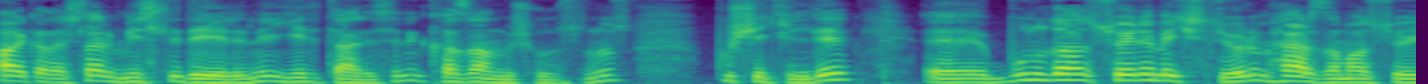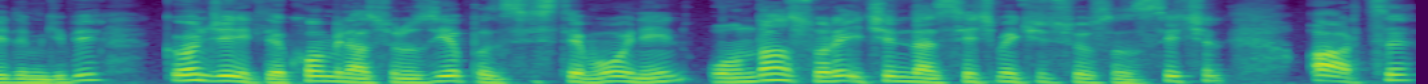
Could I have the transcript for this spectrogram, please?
arkadaşlar misli değerini 7 tanesinin kazanmış olursunuz. Bu şekilde e, bunu da söylemek istiyorum. Her zaman söylediğim gibi öncelikle kombinasyonunuzu yapın, sistemi oynayın. Ondan sonra içinden seçmek istiyorsanız seçin. Artı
